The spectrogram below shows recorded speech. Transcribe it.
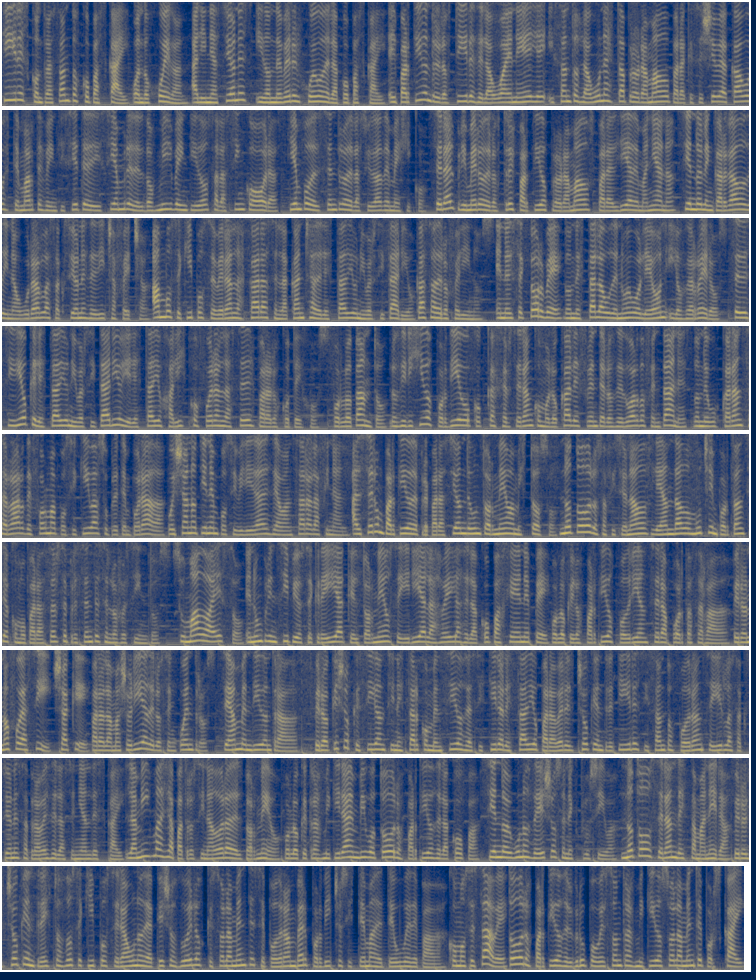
Tigres contra Santos Copa Sky, cuando juegan, alineaciones y donde ver el juego de la Copa Sky. El partido entre los Tigres de la UANL y Santos Laguna está programado para que se lleve a cabo este martes 27 de diciembre del 2022 a las 5 horas, tiempo del centro de la Ciudad de México. Será el primero de los tres partidos programados para el día de mañana, siendo el encargado de inaugurar las acciones de dicha fecha. Ambos equipos se verán las caras en la cancha del Estadio Universitario, Casa de los Felinos. En el sector B, donde está la U de Nuevo León y los Guerreros, se decidió que el Estadio Universitario y el Estadio Jalisco fueran las sedes para los cotejos. Por lo tanto, los dirigidos por Diego Coca ejercerán como locales frente a los de Eduardo Fentanes, donde buscarán cerrar de forma positiva su pretemporada, pues ya no tienen posibilidades de avanzar a la final. Al ser un partido de preparación de un torneo amistoso, no todos los aficionados le han dado mucha importancia como para hacerse presentes en los recintos. Sumado a eso, en un principio se creía que el torneo seguiría las reglas de la Copa GNP, por lo que los partidos podrían ser a puerta cerrada. Pero no fue así, ya que, para la mayoría de los encuentros, se han vendido entradas, pero aquellos que sigan sin estar convencidos de asistir al estadio para ver el choque entre Tigres y Santos podrán seguir las acciones a través de la señal de Sky. La misma es la patrocinadora del torneo, por lo que transmitirá en vivo todos los partidos de la Copa, siendo algunos de ellos en exclusiva. No todos serán de esta manera, pero el choque entre estos dos equipos será uno de aquellos duelos que solamente se podrán ver por dicho sistema de TV de paga. Como se sabe, todos los partidos del grupo B son transmitidos solamente por Sky,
